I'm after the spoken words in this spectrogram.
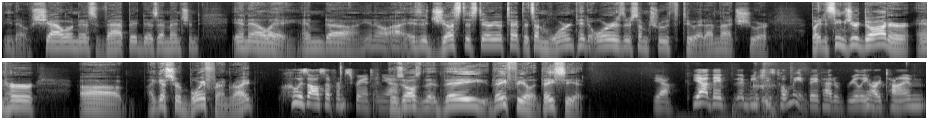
you know shallowness, vapid, as I mentioned. in L.A. And uh, you know, I, is it just a stereotype that's unwarranted, or is there some truth to it? I'm not sure. But it seems your daughter and her, uh, I guess her boyfriend, right? Who is also from Scranton? Yeah. Who's also they they feel it, they see it. Yeah. Yeah, they've. I mean, she's told me they've had a really hard time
